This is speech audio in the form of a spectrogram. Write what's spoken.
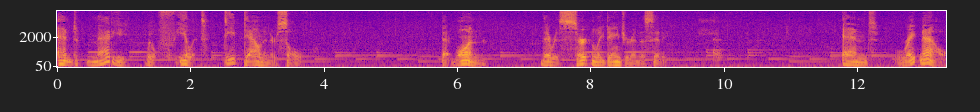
And Maddy will feel it deep down in her soul. That one, there is certainly danger in this city. And right now,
